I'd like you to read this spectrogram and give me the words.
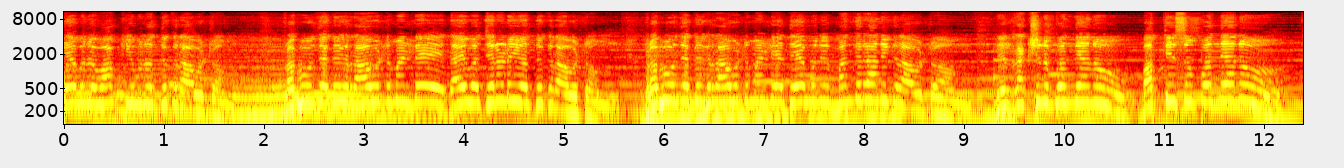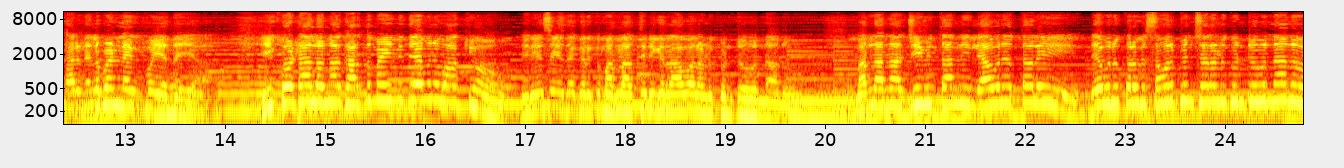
దేవుని వాక్యమును వద్దకు రావటం. ప్రభువు దగ్గరికి రావటం అంటే దైవ జనుడి యొద్దకు రావటం. ప్రభువు దగ్గరికి రావటం అంటే దేవుని మందిరానికి రావటం. నేను రక్షణ పొందాను బప్తీసం పొందాను కానీ నిలబడలేకపోయానయ్యా. ఈ కోటాలో నాకు అర్థమైంది దేవుని వాక్యం. నేను ఏసఐ దగ్గరికి మరలా తిరిగి రావాలనుకుంటూ ఉన్నాను. మరలా నా జీవితాన్ని లేవనెత్తాలి దేవుని కొరకు సమర్పించాలనుకుంటూ ఉన్నాను.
